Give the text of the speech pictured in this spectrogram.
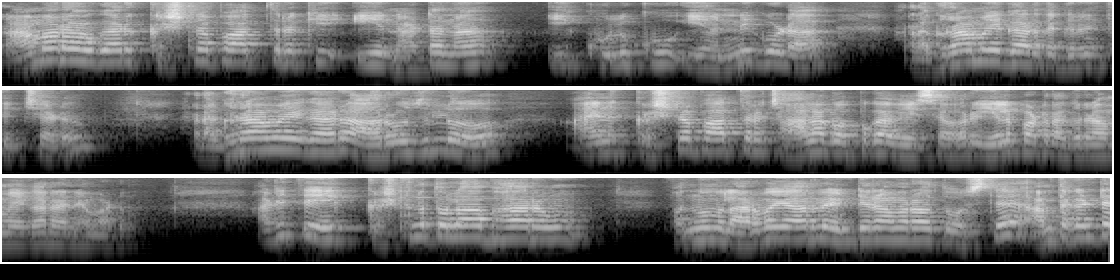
రామారావు గారు కృష్ణ పాత్రకి ఈ నటన ఈ కులుకు ఇవన్నీ కూడా రఘురామయ్య గారి దగ్గర నుంచి తెచ్చాడు. రఘురామయ్య గారు ఆ రోజుల్లో ఆయన కృష్ణ పాత్ర చాలా గొప్పగా వేసేవారు. ఈలపాటి రఘురామయ్య గారు అనేవాడు. అయితే కృష్ణ తులాభారం పంతొమ్మిది వందల అరవై ఆరులో ఎన్టీ రామారావుతో వస్తే అంతకంటే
